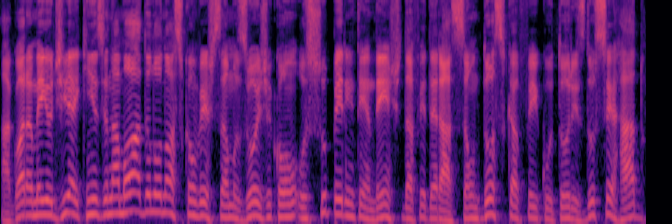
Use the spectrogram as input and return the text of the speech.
Agora, meio-dia e 15 na módulo, nós conversamos hoje com o superintendente da Federação dos Cafeicultores do Cerrado,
